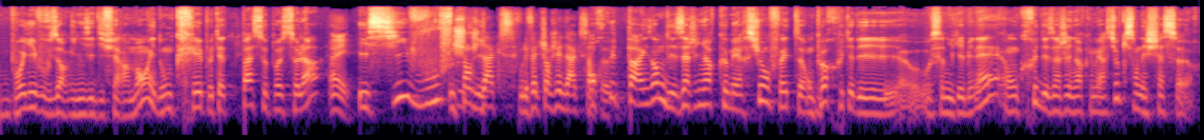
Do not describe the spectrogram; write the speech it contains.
vous pourriez vous organiser différemment et donc créer peut-être pas ce poste-là. Oui. Et si vous Ils changent d'axe. Vous les faites changer d'axe on peu. recrute par exemple des ingénieurs commerciaux. En fait, on peut recruter des, euh, au sein du cabinet. On recrute des ingénieurs commerciaux qui sont des chasseurs.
